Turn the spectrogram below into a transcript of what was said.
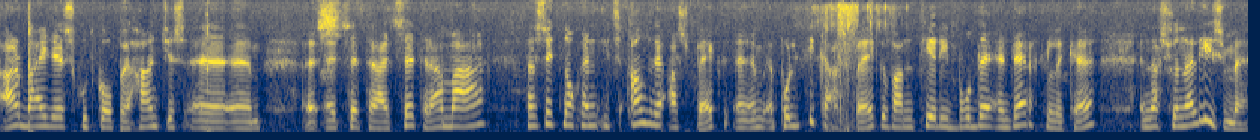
arbeiders, goedkope handjes, et cetera, et cetera. Maar daar zit nog een iets ander aspect, een politieke aspect van Thierry Baudet en dergelijke, nationalisme.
